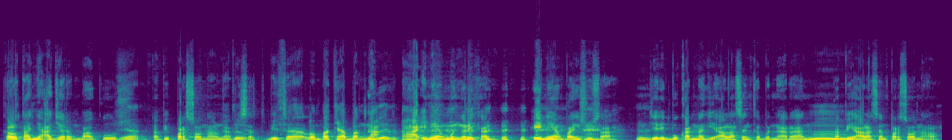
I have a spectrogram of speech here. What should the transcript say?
Kalau tanya ajaran bagus, Ya. tapi personal nggak bisa bisa lompat cabang Nah, juga itu. ah, ini yang mengerikan. ini yang paling susah. Jadi bukan lagi alasan kebenaran, tapi alasan personal.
